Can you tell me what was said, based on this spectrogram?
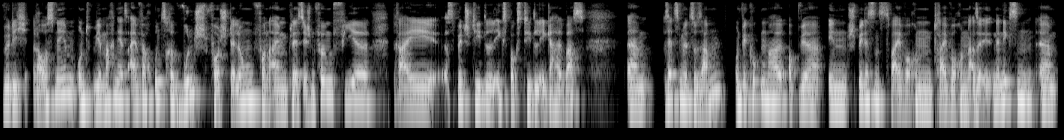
würde ich rausnehmen und wir machen jetzt einfach unsere Wunschvorstellung von einem PlayStation 5, 4, 3, Switch-Titel, Xbox-Titel, egal was. Ähm, setzen wir zusammen und wir gucken mal, ob wir in spätestens zwei Wochen, drei Wochen, also in der nächsten, ähm,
